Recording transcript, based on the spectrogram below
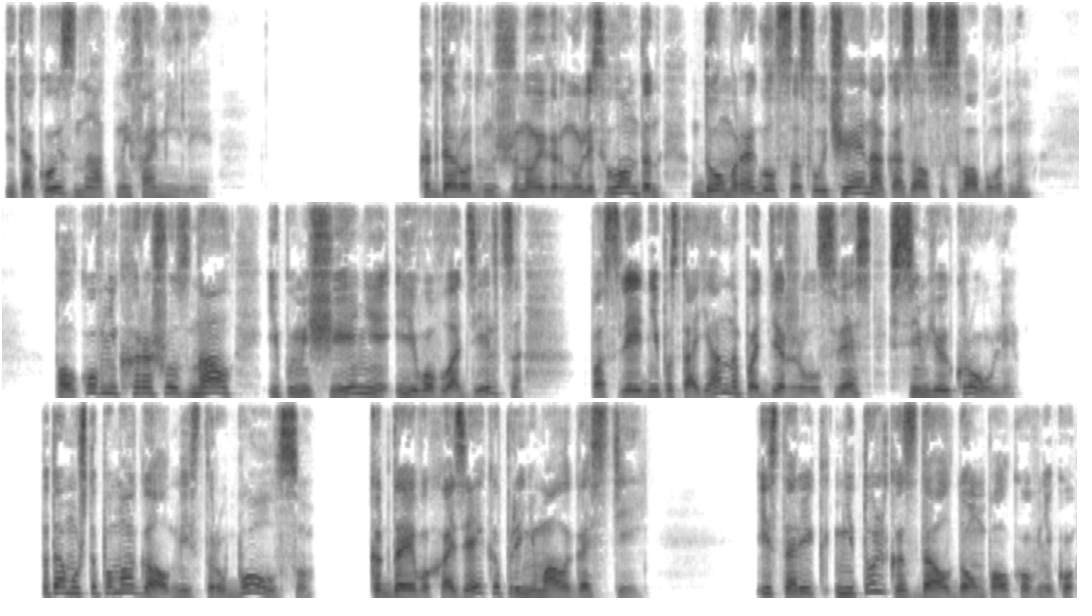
и такой знатной фамилии. Когда Роден с женой вернулись в Лондон, дом Реглса случайно оказался свободным. Полковник хорошо знал и помещение, и его владельца. Последний постоянно поддерживал связь с семьей Кроули, потому что помогал мистеру Боулсу, когда его хозяйка принимала гостей. И старик не только сдал дом полковнику,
